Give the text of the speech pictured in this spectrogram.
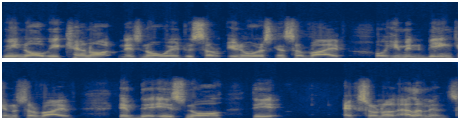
We know we cannot. There's no way to universe can survive or human being can survive if there is no the external elements.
